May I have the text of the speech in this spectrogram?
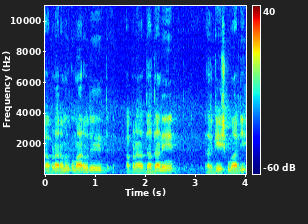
ਆਪਣਾ ਰਮਨ ਕੁਮਾਰ ਉਹਦੇ ਆਪਣਾ ਦਾਦਾ ਨੇ ਰਕੇਸ਼ ਕੁਮਾਰ ਜੀ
